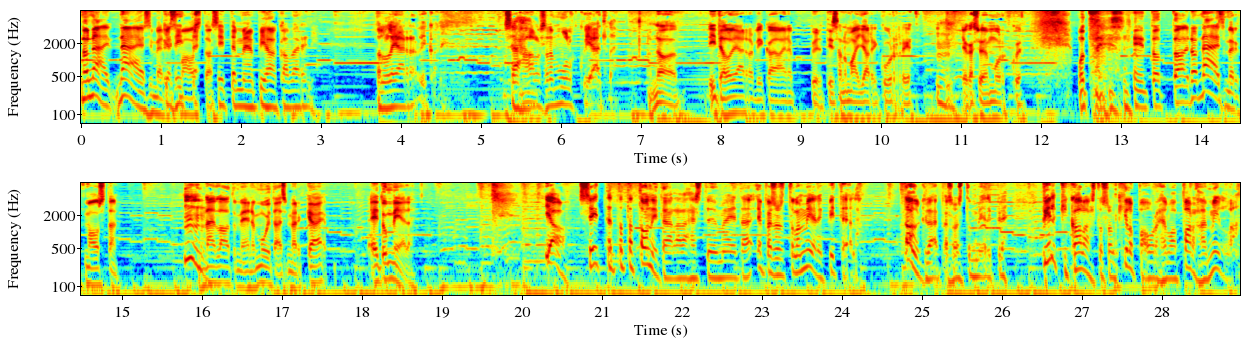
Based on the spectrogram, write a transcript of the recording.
no näin, Ja esimerkiksi mä sitten, ostan. sitten meidän pihakaverini, jolla oli järrävika, niin sehän halusi saada mulkku jäätelö. No, itse oli järvika ja aina pyydettiin sanomaan Jari Kurri, mm. joka syö murkkuja. Mutta siis, niin totta, no nämä esimerkiksi mä ostan. Mm. Näin laatumiehenä muita esimerkkejä ei, ei tule mieleen. Joo, sitten tota Toni täällä lähestyy meitä epäsuosittulla mielipiteellä. Tämä on kyllä epäsuosittu mielipide. Pilkkikalastus on kilpaurheilua parhaimmillaan.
